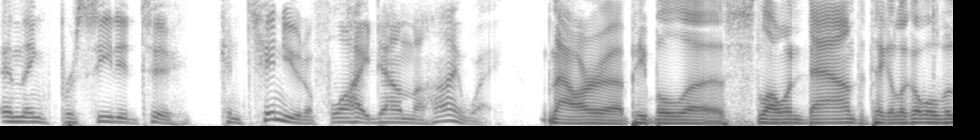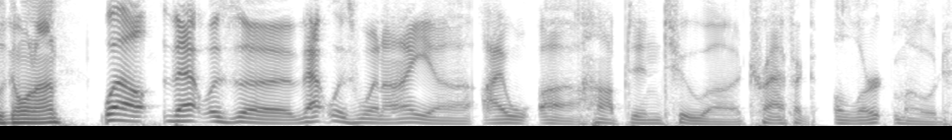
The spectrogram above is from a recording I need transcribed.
and then proceeded to continue to fly down the highway. Now, are uh, people uh, slowing down to take a look at what was going on? Well, that was uh, that was when I uh, I uh, hopped into uh, traffic alert mode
